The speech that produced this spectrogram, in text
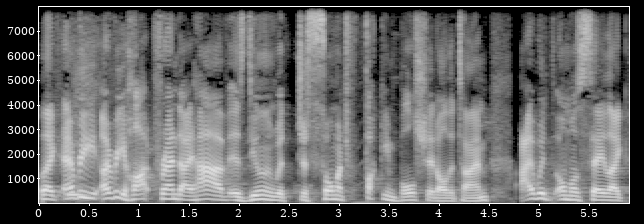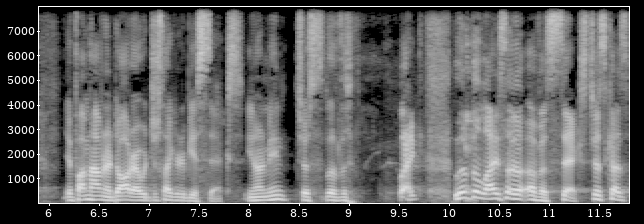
Like every every hot friend I have is dealing with just so much fucking bullshit all the time. I would almost say like if I'm having a daughter, I would just like her to be a six. You know what I mean? Just live the, like live the life of, a six. Just because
